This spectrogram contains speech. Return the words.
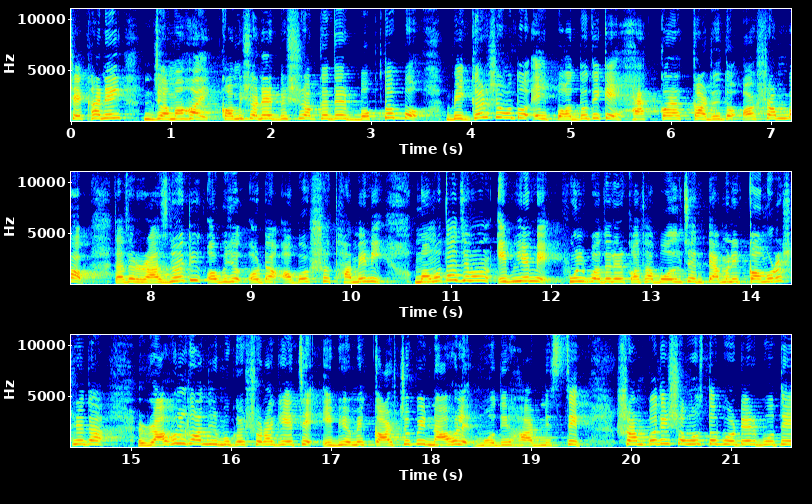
সেখানেই জমা হয়। কমিশনের বিশেষজ্ঞদের বক্তব্য বিজ্ঞানসম্মত এই পদ্ধতিকে হ্যাক করা কার্যত অসম্ভব। তাদের রাজনৈতিক অভিযোগ ওটা অবশ্য থামেনি। মমতা যেমন ইভিএমে ফুল বদলের কথা বলছেন, তেমনি কংগ্রেস নেতা রাহুল গান্ধীর মুখে শোনা গিয়েছে ইভিএমে কারচুপি না হলে মোদির হার নিশ্চিত। সম্প্রতি সমস্ত ভোটের বুথে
